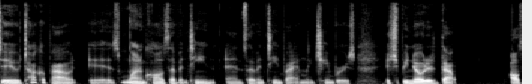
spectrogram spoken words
to talk about is one called 17 and 17 by Emily Chambers. It should be noted that I'll,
